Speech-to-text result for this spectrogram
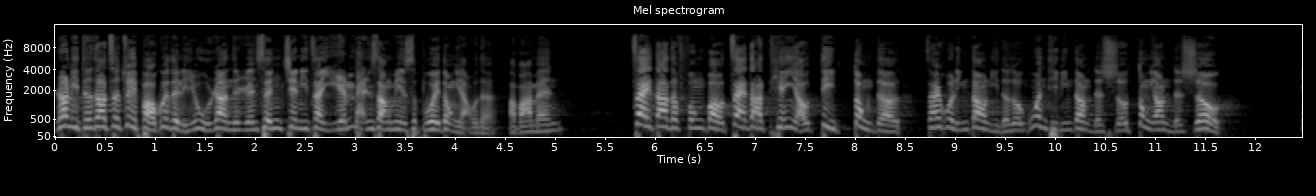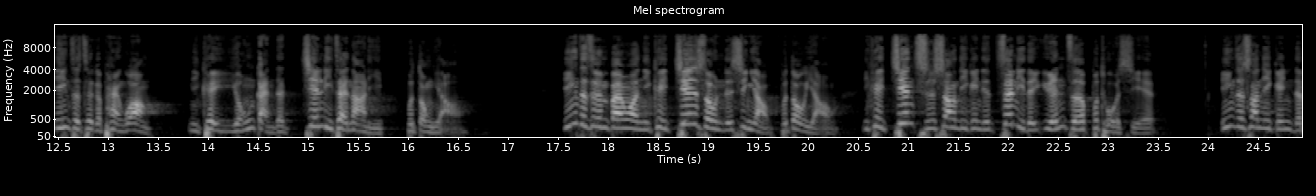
让你得到这最宝贵的礼物，让你的人生建立在岩盘上面，是不会动摇的。阿爸们，再大的风暴，再大天摇地动的灾祸临到你的时候，问题临到你的时候，动摇你的时候，因着这个盼望，你可以勇敢的坚立在那里，不动摇。因着这份盼望，你可以坚守你的信仰，不动摇。你可以坚持上帝给你的真理的原则，不妥协。因着上帝给你的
